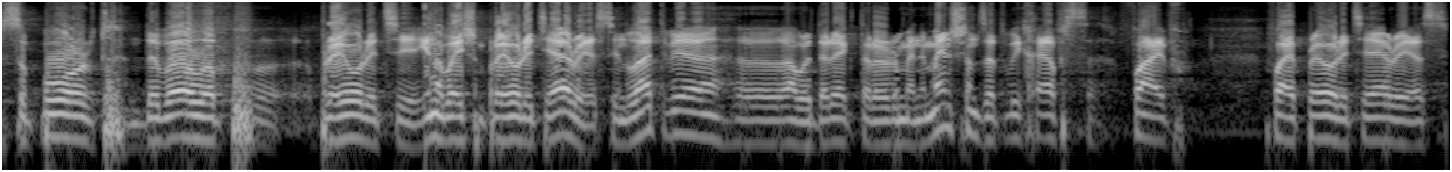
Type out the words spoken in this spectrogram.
support, develop uh, priority, innovation priority areas. In Latvia, our director already mentioned that we have five five priority areas.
